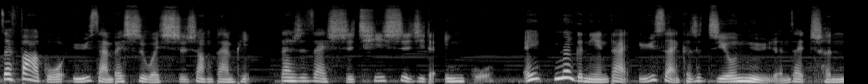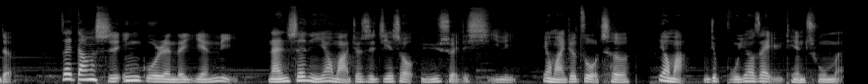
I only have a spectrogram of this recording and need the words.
在法国，雨伞被视为时尚单品，但是在十七世纪的英国，哎，那个年代雨伞可是只有女人在撑的。在当时英国人的眼里，男生你要么就是接受雨水的洗礼，要么就坐车，要么你就不要在雨天出门。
